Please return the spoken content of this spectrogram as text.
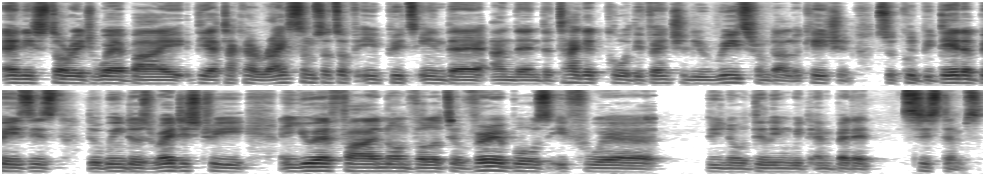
any storage whereby the attacker writes some sort of inputs in there and then the target code eventually reads from that location. So it could be databases, the Windows registry, and UEFI non-volatile variables if we're you know dealing with embedded systems.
